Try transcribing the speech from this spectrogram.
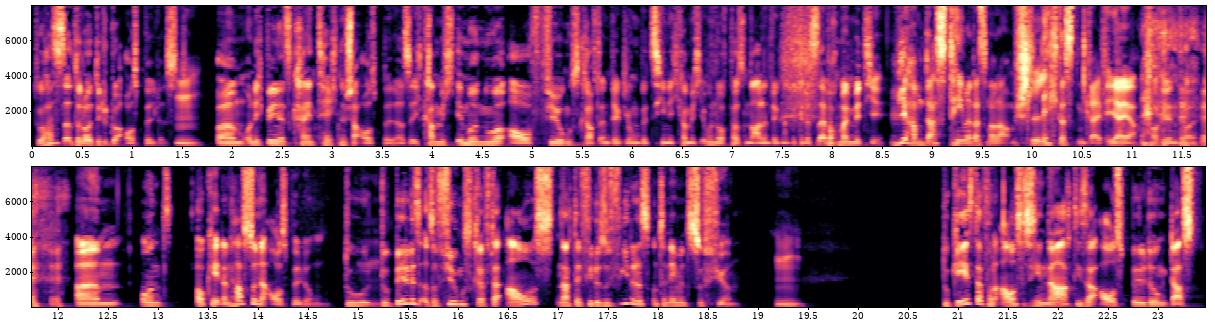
du hast jetzt also Leute, die du ausbildest. Ähm, und ich bin jetzt kein technischer Ausbilder. Also ich kann mich immer nur auf Führungskraftentwicklung beziehen, ich kann mich immer nur auf Personalentwicklung beziehen. Das ist einfach mein Metier. Wir haben das Thema, das man am schlechtesten greift. Ja, ja, auf jeden Fall. ähm, und okay, dann hast du eine Ausbildung. Du, du bildest also Führungskräfte aus, nach der Philosophie deines Unternehmens zu führen. Du gehst davon aus, dass sie nach dieser Ausbildung das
